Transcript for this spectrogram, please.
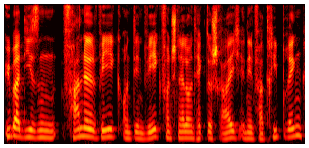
über diesen Funnelweg und den Weg von schnell und hektisch reich in den Vertrieb bringen,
